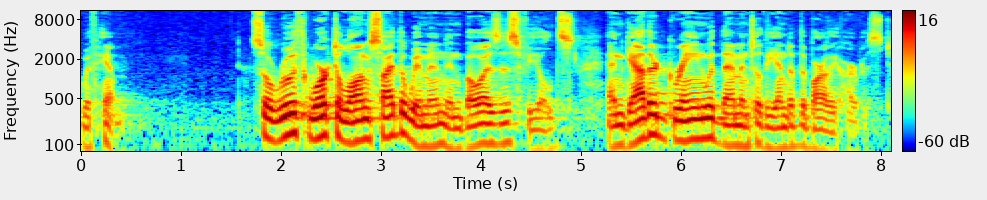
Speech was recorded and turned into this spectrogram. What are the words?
with him. So Ruth worked alongside the women in Boaz's fields and gathered grain with them until the end of the barley harvest.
